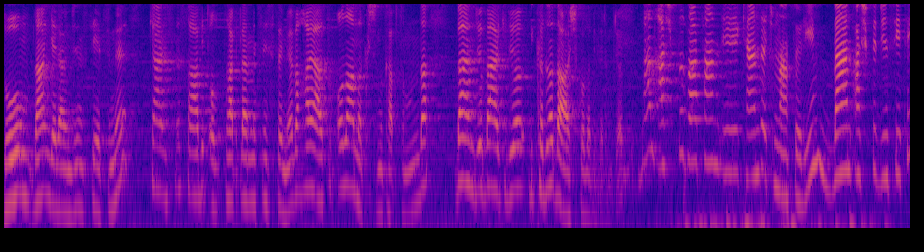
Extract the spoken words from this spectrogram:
doğumdan gelen cinsiyetini kendisine sabit ol- sabitlenmesini istemiyor ve hayatın olağan akışını kapsamında ben diyor belki diyor bir kadına da aşık olabilirim diyor. Ben aşkta zaten e, kendi açımdan söyleyeyim. Ben aşkta cinsiyete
